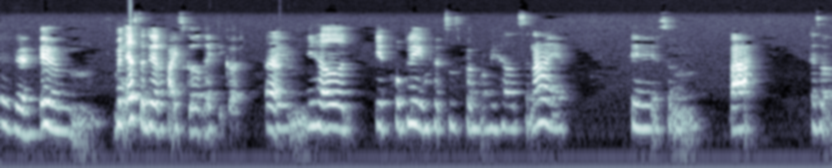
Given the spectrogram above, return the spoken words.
Okay. Øhm, men efter det er det faktisk gået rigtig godt. Ja. Øhm, vi havde et problem på et tidspunkt, hvor vi havde et scenarie, øh, som var, altså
